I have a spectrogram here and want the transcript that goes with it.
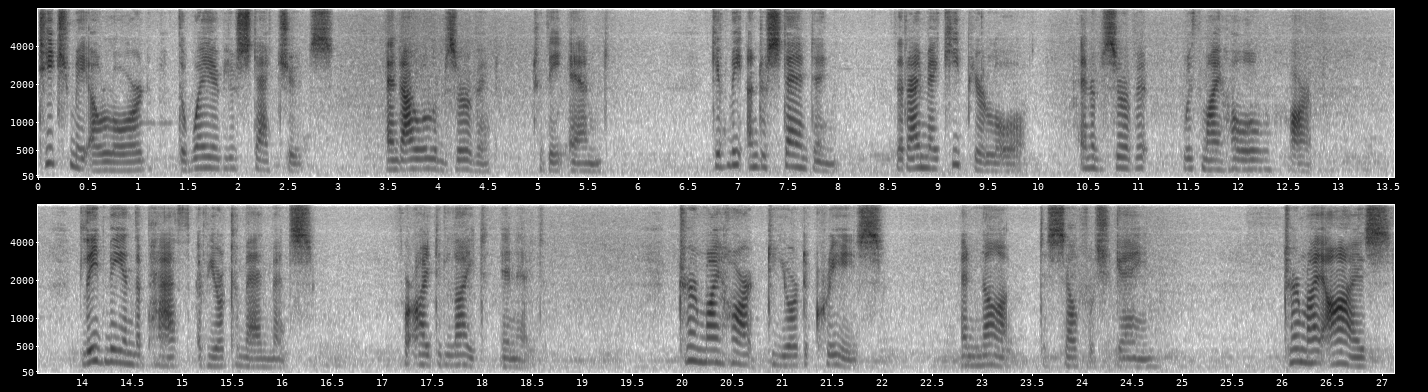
Teach me, O Lord, the way of your statutes, and I will observe it to the end. Give me understanding, that I may keep your law and observe it with my whole heart. Lead me in the path of your commandments, for I delight in it. Turn my heart to your decrees, and not to selfish gain. Turn my eyes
